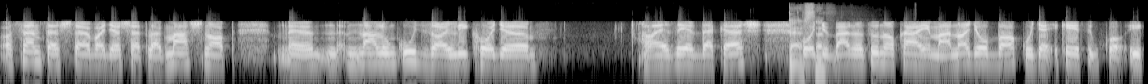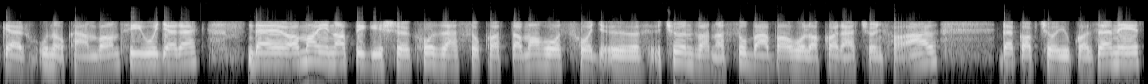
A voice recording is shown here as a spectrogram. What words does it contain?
a szenteste, vagy esetleg másnap nálunk úgy zajlik, hogy ha ez érdekes, Persze. hogy bár az unokáim már nagyobbak, ugye két iker unokám van, fiúgyerek, de a mai napig is hozzászokattam ahhoz, hogy csönd van a szobában, ahol a karácsonyfa áll, bekapcsoljuk a zenét,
